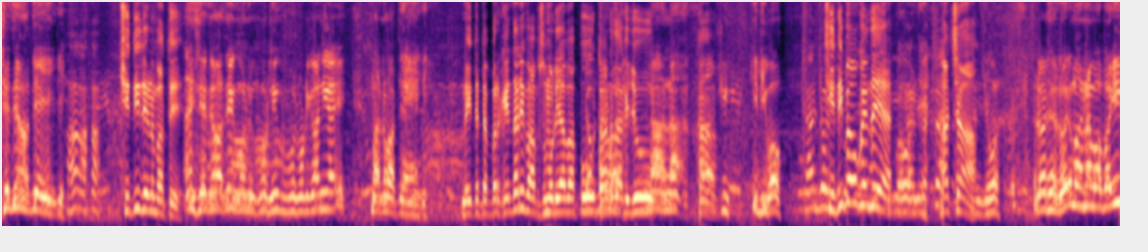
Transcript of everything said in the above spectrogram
ਸੇਦਨ ਵਾਸਤੇ ਆਏ ਜੀ। ਛਿੱਤੀ ਦੇਣ ਵਾਸਤੇ? ਅਸੀਂ ਸੇਦਨ ਵਾਸਤੇ ਕੋਈ ਕੋਈ ਫੋਟੋ ਨਹੀਂ ਆਏ ਮਰਨ ਵਾਸਤੇ ਆਏ ਜੀ। ਨਹੀਂ ਤੇ ਟੱਬਰ ਕਹਿੰਦਾ ਨਹੀਂ ਵਾਪਸ ਮੁੜਿਆ ਬਾਪੂ ਠੰਡ ਲੱਗ ਜੂ। ਨਾ ਨਾ ਹਾਂ। ਕਿਦੀ ਬਾਓ ਛਿੱਤੀ ਪਾਉ ਕਹਿੰਦੇ ਆ? ਅੱਛਾ। ਰੋਏ ਰੋਏ ਮਾਰਨਾ ਬਾਬਾ ਜੀ।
